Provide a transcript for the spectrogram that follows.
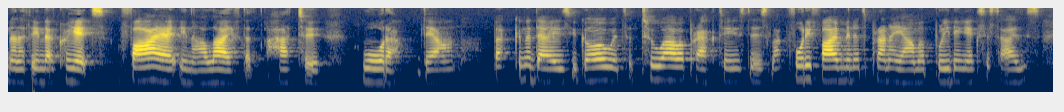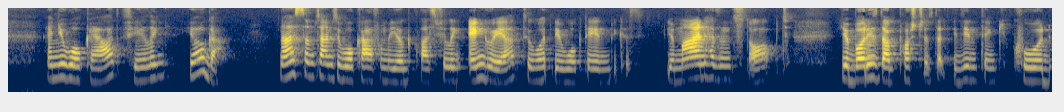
And I think that creates fire in our life that had to water down. Back in the days, you go, it's a two hour practice, there's like 45 minutes pranayama, breathing exercises, and you walk out feeling yoga. Now, sometimes you walk out from a yoga class feeling angrier to what you walked in because your mind hasn't stopped, your body's done postures that you didn't think you could.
